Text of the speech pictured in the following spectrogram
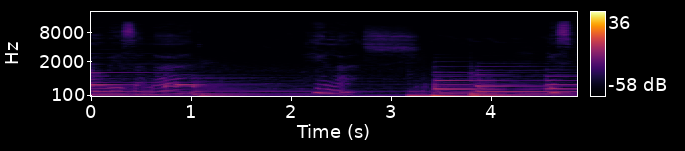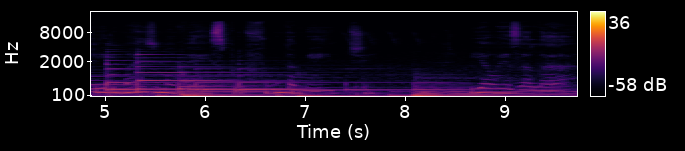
Ao exalar, relaxe. Respire mais uma vez profundamente e ao exalar,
